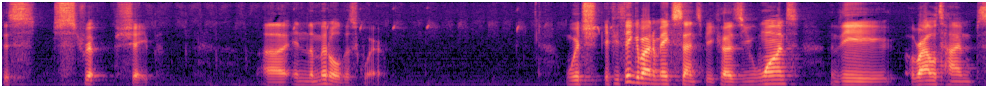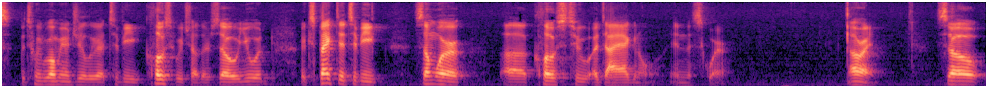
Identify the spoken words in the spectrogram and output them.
this strip shape uh, in the middle of the square. Which, if you think about it, makes sense because you want the arrival times between Romeo and Juliet to be close to each other. So you would expect it to be somewhere uh, close to a diagonal in the square. All right, so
